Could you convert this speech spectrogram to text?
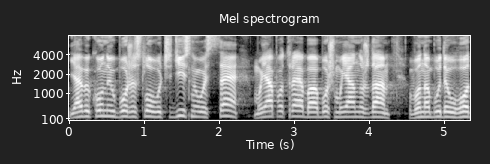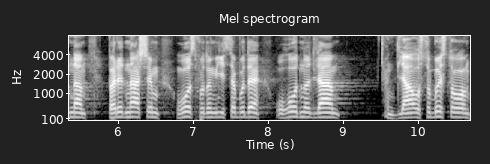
я виконую Боже Слово, чи дійсно ось це моя потреба або ж моя нужда, вона буде угодна перед нашим Господом, і це буде угодно для для особистого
